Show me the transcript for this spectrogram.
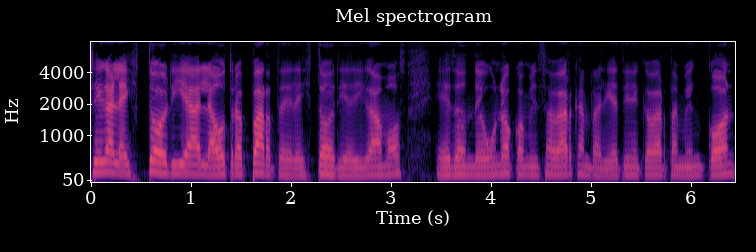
llega la historia, la otra parte de la historia, digamos, eh, donde uno comienza a ver que en realidad tiene que ver también con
